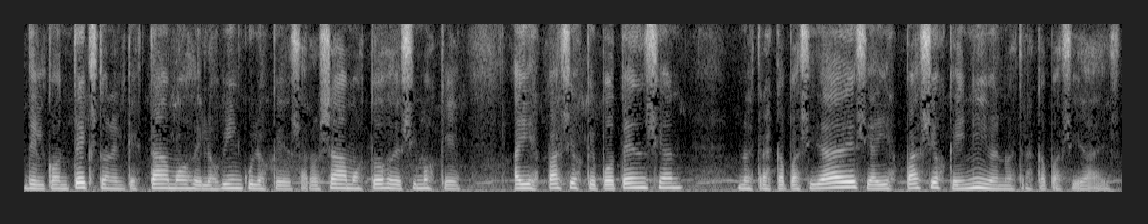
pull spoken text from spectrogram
del contexto en el que estamos, de los vínculos que desarrollamos. Todos decimos que hay espacios que potencian nuestras capacidades y hay espacios que inhiben nuestras capacidades.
